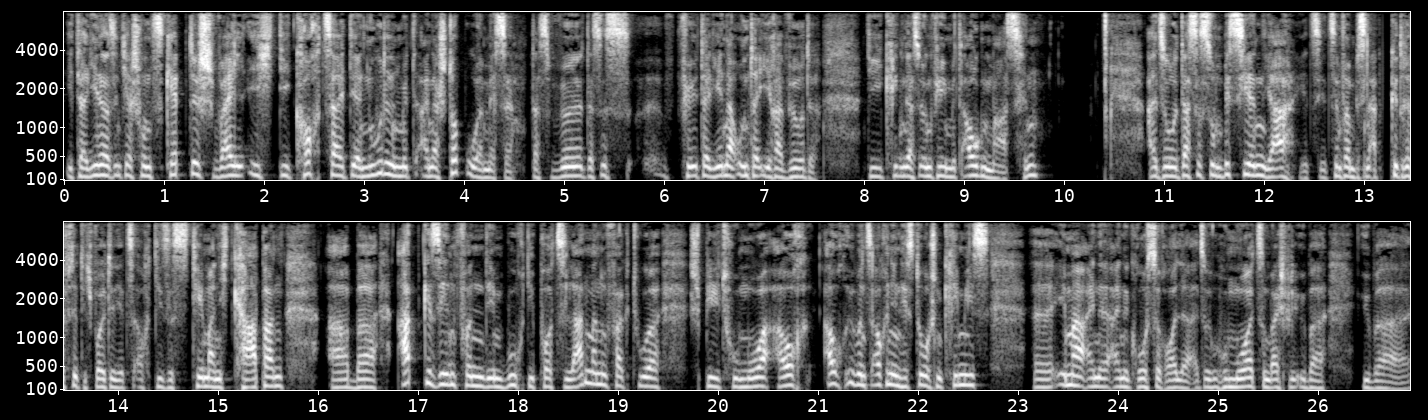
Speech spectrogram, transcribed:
Italiener sind ja schon skeptisch, weil ich die Kochzeit der Nudeln mit einer Stoppuhr messe. Das will, das ist für Italiener unter ihrer Würde. Die kriegen das irgendwie mit Augenmaß hin. Also das ist so ein bisschen, ja, jetzt, jetzt sind wir ein bisschen abgedriftet. Ich wollte jetzt auch dieses Thema nicht kapern, aber abgesehen von dem Buch Die Porzellanmanufaktur spielt Humor auch, auch übrigens auch in den historischen Krimis äh, immer eine, eine große Rolle. Also Humor zum Beispiel über, über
